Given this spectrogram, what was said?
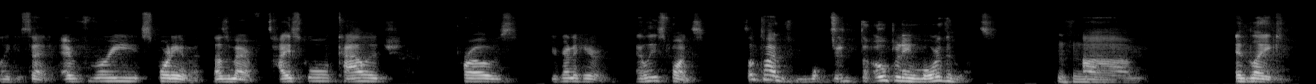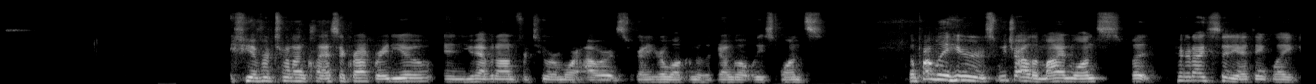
like you said, every sporting event doesn't matter if it's high school, college, pros, you're gonna hear it at least once. Sometimes the opening more than once. Mhm. Um, and like, if you ever turn on classic rock radio and you have it on for two or more hours, you're gonna hear "Welcome to the Jungle" at least once. You'll probably hear "Sweet Child of Mine" once, but Paradise City, I think, like,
